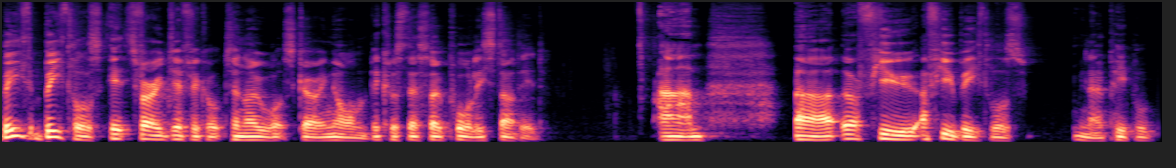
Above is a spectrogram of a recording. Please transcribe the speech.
Be- beetles, it's very difficult to know what's going on because they're so poorly studied. Um, uh, there are a few a few beetles, you know, people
